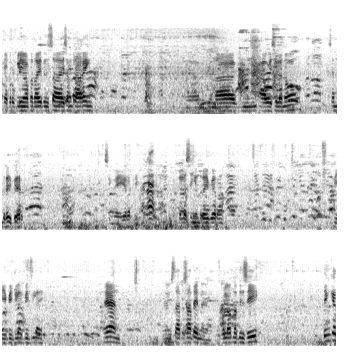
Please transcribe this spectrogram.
Ka-problema pa tayo dun sa isang tracking. Ayan, nag-away sila no. Isang driver. Kasi mahirap eh. Kalasing yung driver ha. Bibigla-bigla eh. Ayan. Ayan yung status natin. Ayan. Pull out natin si thank you.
